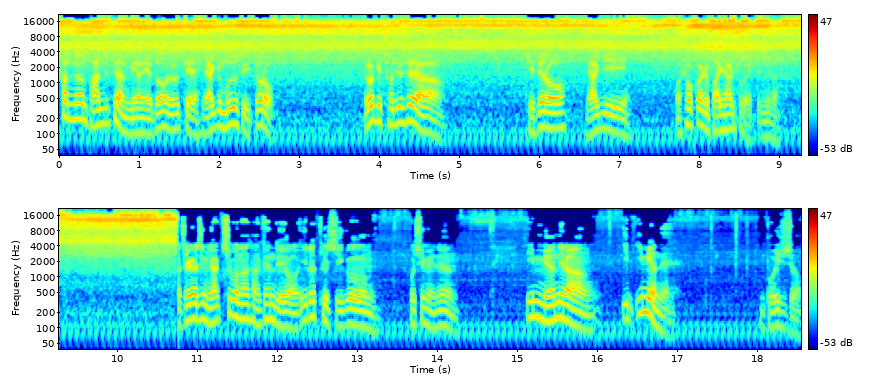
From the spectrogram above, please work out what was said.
쳤는 반대편 면에도 이렇게 약이 묻을 수 있도록 이렇게 쳐주셔야 제대로 약이 어, 효과를 발휘할 수가 있습니다. 제가 지금 약 치고 난 상태인데요. 이렇게 지금 보시면은 입면이랑 입 이면에 보이시죠?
